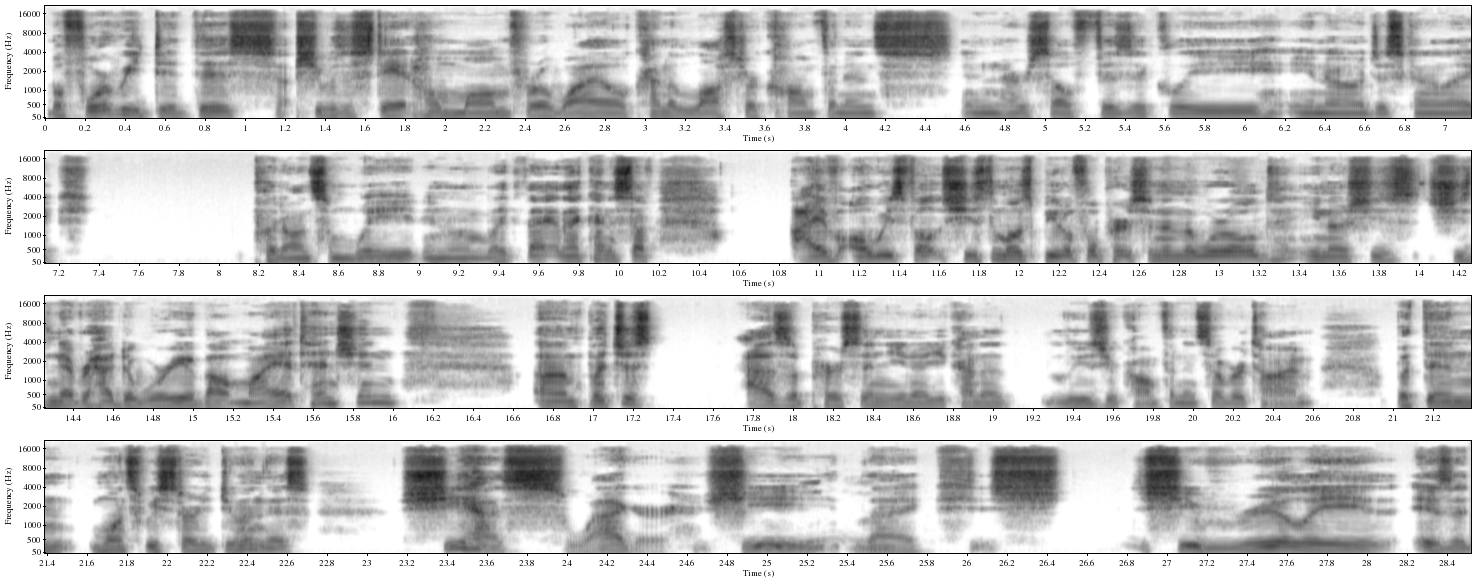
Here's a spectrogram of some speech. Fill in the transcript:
before we did this, she was a stay at home mom for a while, kind of lost her confidence in herself physically, you know, just kind of like put on some weight, you know, like that, that kind of stuff. I've always felt she's the most beautiful person in the world. You know, she's she's never had to worry about my attention. Um, but just as a person, you know, you kind of lose your confidence over time. But then once we started doing this, she has swagger. She mm-hmm. like she, she really is a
